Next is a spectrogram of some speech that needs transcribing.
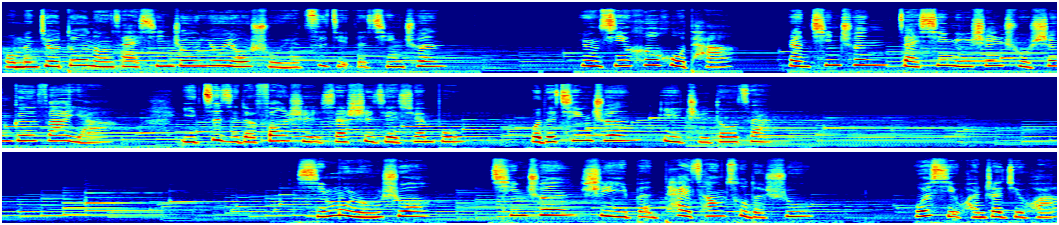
我们就都能在心中拥有属于自己的青春，用心呵护它，让青春在心灵深处生根发芽。以自己的方式向世界宣布：我的青春一直都在。席慕容说：“青春是一本太仓促的书。”我喜欢这句话，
